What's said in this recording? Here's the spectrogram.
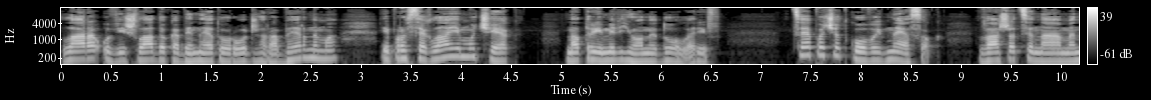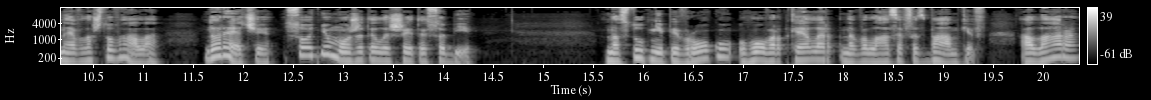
Лара увійшла до кабінету Роджера Бернема і простягла йому чек на 3 мільйони доларів. Це початковий внесок. Ваша ціна мене влаштувала. До речі, сотню можете лишити собі. Наступні півроку Говард Келлер не вилазив із банків, а Лара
